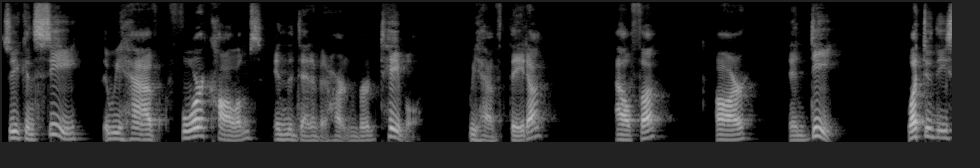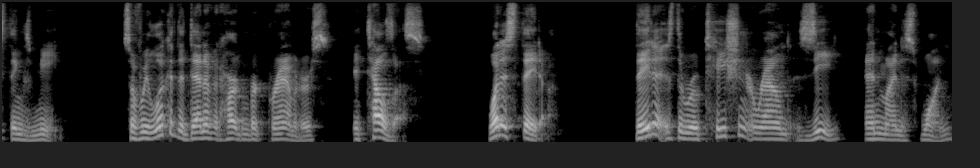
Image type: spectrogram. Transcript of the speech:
So you can see that we have four columns in the Denavit-Hartenberg table. We have theta, alpha, r, and d. What do these things mean? So if we look at the Denavit-Hartenberg parameters, it tells us what is theta? Theta is the rotation around z n minus 1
